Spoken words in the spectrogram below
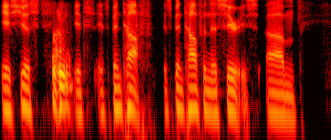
it's just mm-hmm. it's it's been tough. It's been tough in this series. Um,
